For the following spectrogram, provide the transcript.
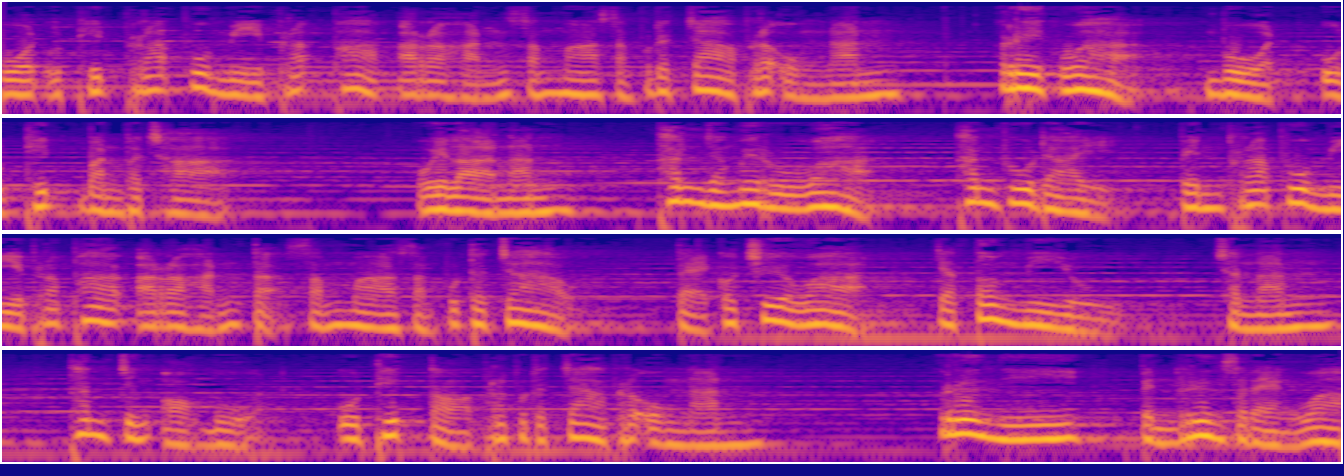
บวชอุทิศพระผู้มีพระภาคอรหันต์สัมมาสัมพุทธเจ้าพระองค์นั้น เรียกว่า บวชอุทิศบรรพชา เวลานั้น ท่านยังไม่รู้ว่า ท่านผู้ใดเป็นพระผู้มีพระภาคอรหันตสัมมาสัมพุทธเจ้า แต่ก็เชื่อว่าจะต้องมีอยู่ ฉะนั้นท่านจึงออกบวช อุทิศต่อพระพุทธเจ้าพระองค์นั้น เรื่องนี้เป็นเรื่องแสดงว่า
